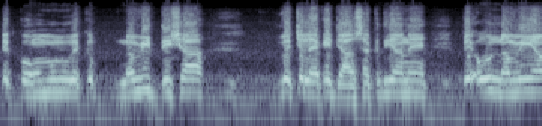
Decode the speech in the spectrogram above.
ਤੇ ਕੌਮ ਨੂੰ ਇੱਕ ਨਵੀਂ ਦਿਸ਼ਾ ਵਿੱਚ ਲੈ ਕੇ ਜਾ ਸਕਦੀਆਂ ਨੇ ਤੇ ਉਹ ਨਵੀਆਂ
